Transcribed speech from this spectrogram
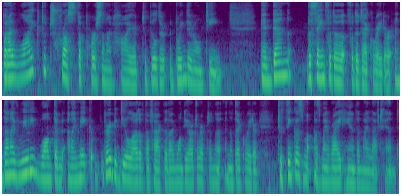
But I like to trust the person I've hired to build bring their own team. And then the same for the for the decorator. And then i really want them and i make a very big deal out of the fact that i want the art director and the, and the decorator to think as my, as my right hand and my left hand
